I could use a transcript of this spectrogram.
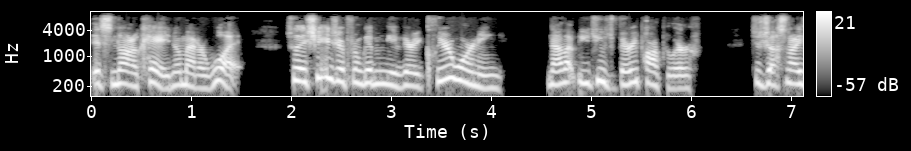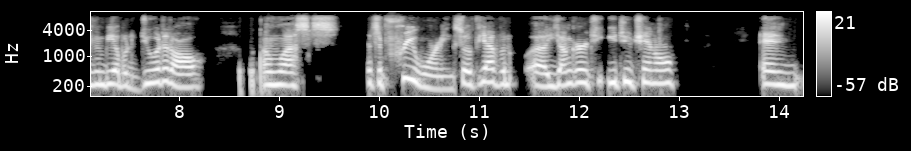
it's not okay no matter what. So they changed it from giving a very clear warning now that YouTube's very popular to just not even be able to do it at all unless it's a pre-warning. So if you have an, a younger t- YouTube channel and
